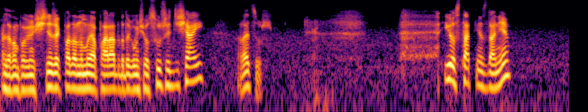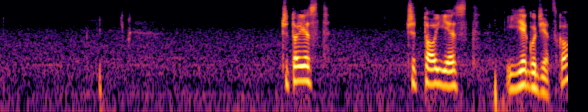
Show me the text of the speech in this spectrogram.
Ale wam powiem, śnieżek pada na mój aparat, będę go musiał suszyć dzisiaj, ale cóż. I ostatnie zdanie. Czy to jest czy to jest jego dziecko?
